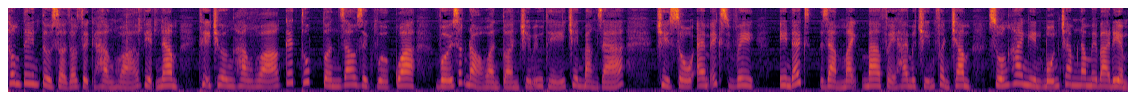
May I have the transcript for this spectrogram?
Thông tin từ Sở Giao dịch Hàng hóa Việt Nam, thị trường hàng hóa kết thúc tuần giao dịch vừa qua với sắc đỏ hoàn toàn chiếm ưu thế trên bảng giá. Chỉ số MXV Index giảm mạnh 3,29% xuống 2.453 điểm,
